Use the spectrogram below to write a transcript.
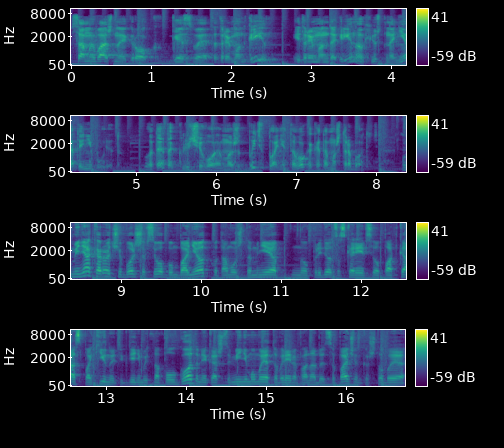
самый важный игрок ГСВ это Дреймонд Грин. И Дреймонда Грина у Хьюстона нет и не будет. Вот это ключевое может быть в плане того, как это может работать. У меня, короче, больше всего бомбанет, потому что мне, ну, придется, скорее всего, подкаст покинуть где-нибудь на полгода. Мне кажется, минимум это время понадобится Панченко, чтобы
